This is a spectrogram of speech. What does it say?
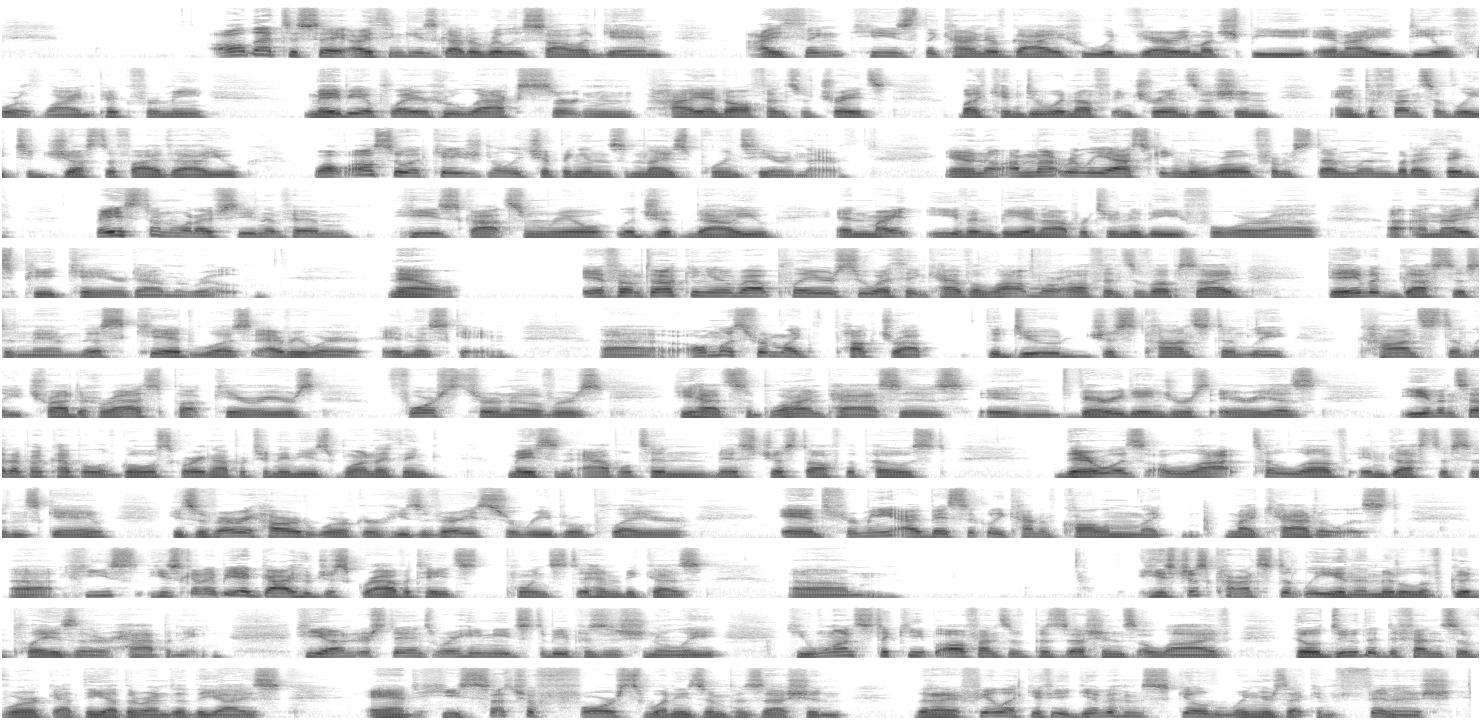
all that to say, I think he's got a really solid game. I think he's the kind of guy who would very much be an ideal fourth line pick for me. Maybe a player who lacks certain high end offensive traits, but can do enough in transition and defensively to justify value, while also occasionally chipping in some nice points here and there. You know, I'm not really asking the world from Stenlund, but I think based on what I've seen of him, he's got some real legit value and might even be an opportunity for uh, a nice PK or down the road. Now, if I'm talking about players who I think have a lot more offensive upside, David Gustafsson, man, this kid was everywhere in this game. Uh, almost from like puck drop, the dude just constantly, constantly tried to harass puck carriers, force turnovers. He had sublime passes in very dangerous areas, even set up a couple of goal scoring opportunities. One, I think Mason Appleton missed just off the post. There was a lot to love in Gustafsson's game. He's a very hard worker, he's a very cerebral player. And for me, I basically kind of call him like my catalyst. Uh, he's he's going to be a guy who just gravitates points to him because um, he's just constantly in the middle of good plays that are happening. He understands where he needs to be positionally. He wants to keep offensive possessions alive. He'll do the defensive work at the other end of the ice. And he's such a force when he's in possession that I feel like if you give him skilled wingers that can finish,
